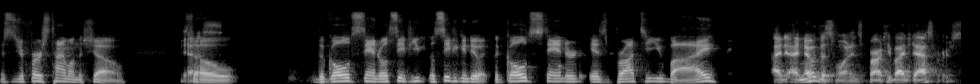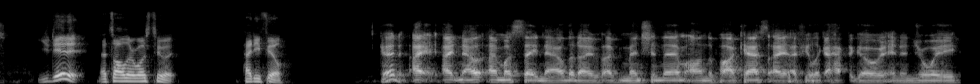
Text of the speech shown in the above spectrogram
this is your first time on the show, Yes. so the gold standard. Let's see if you let's see if you can do it. The gold standard is brought to you by. I, I know this one. It's brought to you by Jaspers. You did it. That's all there was to it. How do you feel? Good. I, I now I must say now that I've I've mentioned them on the podcast, I, I feel like I have to go and enjoy.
